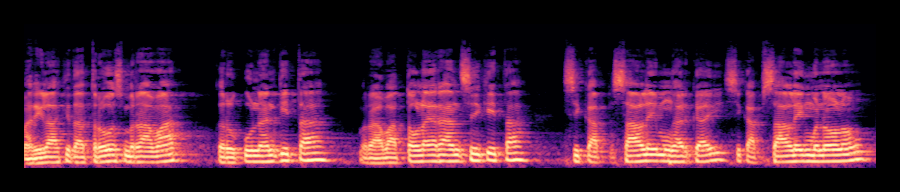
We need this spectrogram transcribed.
Marilah kita terus merawat kerukunan kita, merawat toleransi kita, sikap saling menghargai, sikap saling menolong,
